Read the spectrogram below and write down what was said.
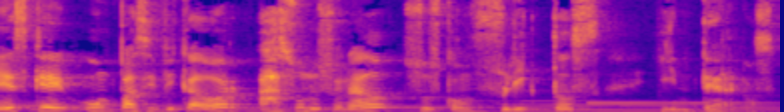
es que un pacificador ha solucionado sus conflictos internos.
